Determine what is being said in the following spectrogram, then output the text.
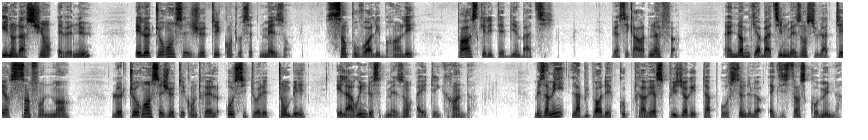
inondation est venue et le torrent s'est jeté contre cette maison sans pouvoir l'ébranler parce qu'elle était bien bâtie. Verset 49. Un homme qui a bâti une maison sur la terre sans fondement, le torrent s'est jeté contre elle, aussitôt elle est tombée et la ruine de cette maison a été grande. Mes amis, la plupart des couples traversent plusieurs étapes au sein de leur existence commune.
